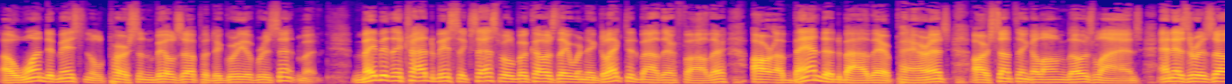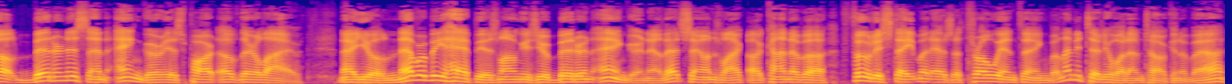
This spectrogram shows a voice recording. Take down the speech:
a one dimensional person builds up a degree of negative resentment. Maybe they tried to be successful because they were neglected by their father or abandoned by their parents or something along those lines. And as a result, bitterness and anger is part of their life. Now, you'll never be happy as long as you're bitter and angry. Now, that sounds like a kind of a foolish statement as a throw in thing, but let me tell you what I'm talking about.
